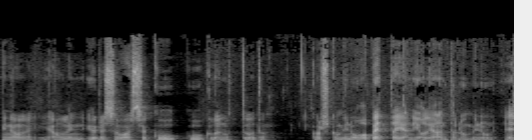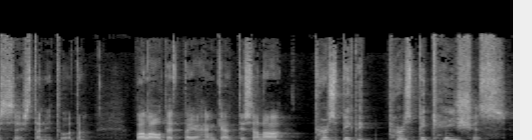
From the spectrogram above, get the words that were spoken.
minä olin, olin yhdessä vaiheessa googlannut tuota, koska minun opettajani oli antanut minun esseistäni tuota palautetta, ja hän käytti sanaa perspic- perspicacious.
